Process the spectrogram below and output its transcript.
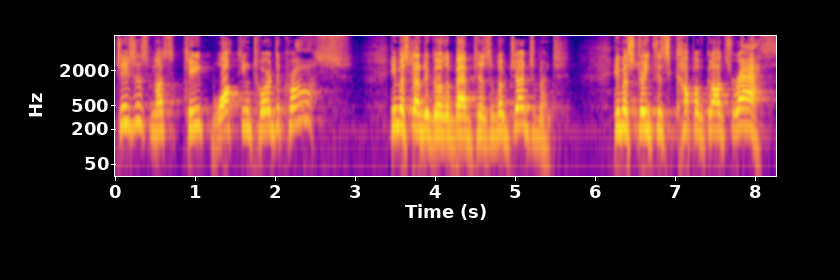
Jesus must keep walking toward the cross. He must undergo the baptism of judgment. He must drink this cup of God's wrath.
